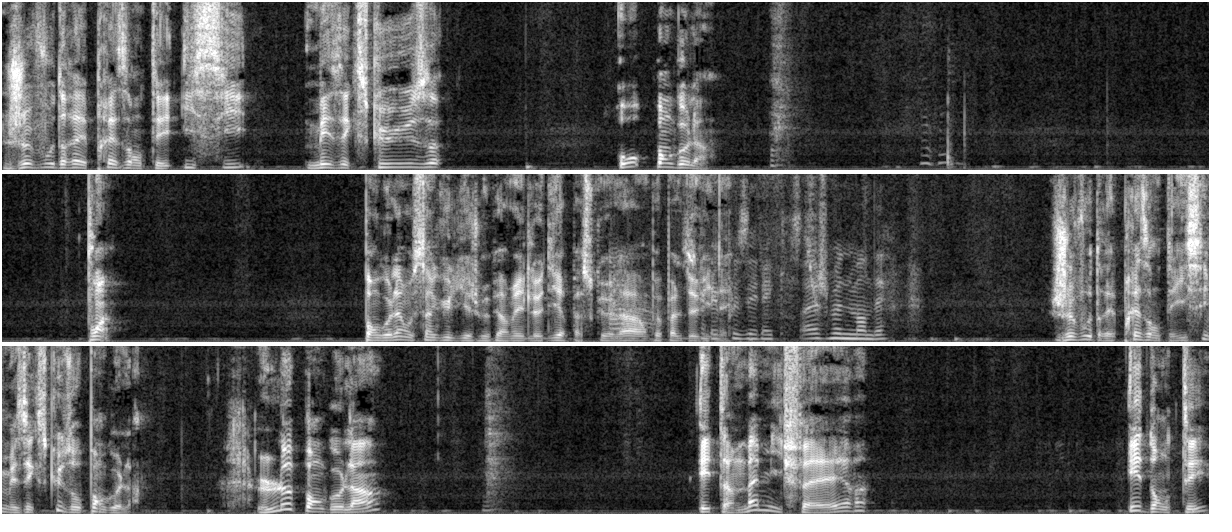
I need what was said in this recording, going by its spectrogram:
Je voudrais présenter ici mes excuses au pangolin. Point. Pangolin au singulier, je me permets de le dire parce que là, on peut pas le J'allais deviner. poser la question. Ouais, je me demandais. Je voudrais présenter ici mes excuses au pangolin. Le pangolin est un mammifère édenté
